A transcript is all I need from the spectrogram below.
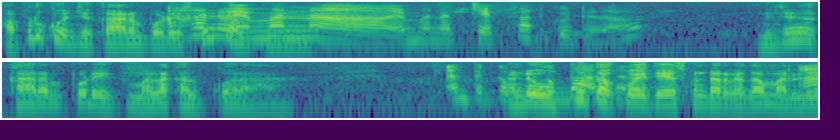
అప్పుడు కొంచెం కారం పొడి. ఏమన్నా ఏమన్నా చెఫ్ అనుకుంటున్నావా? నిజంగా కారం పొడి మళ్ళీ కలుపుకోరా? అంటే ఉప్పు తక్కువ. అయితే వేసుకుంటారు కదా మళ్ళీ.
